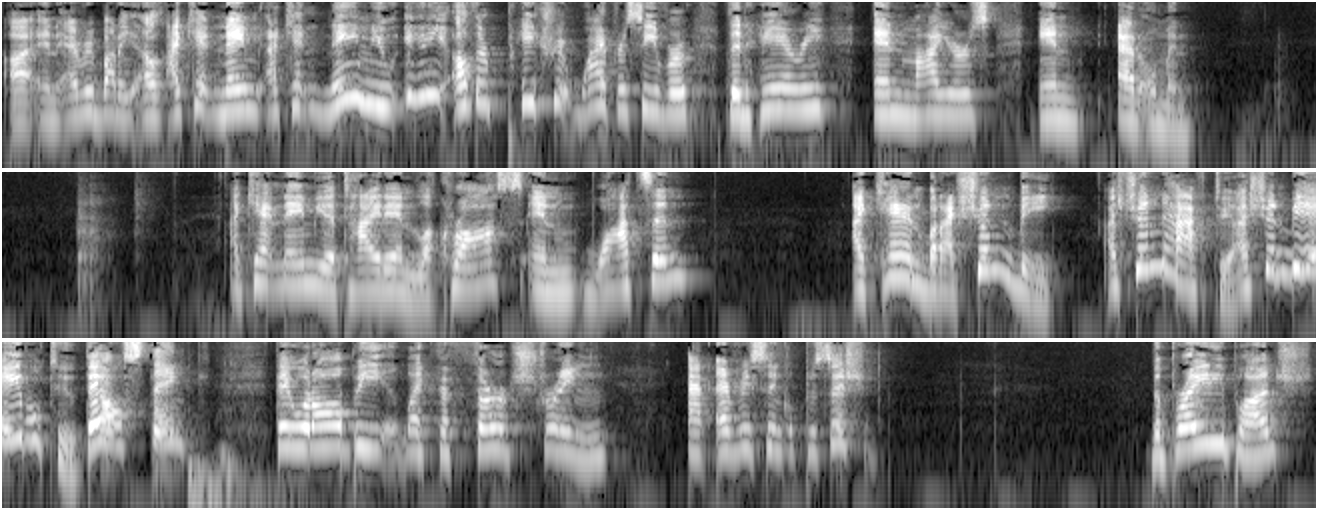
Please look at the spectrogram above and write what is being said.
Uh, and everybody else, I can't name. I can't name you any other Patriot wide receiver than Harry and Meyers and Edelman. I can't name you a tight end, Lacrosse and Watson. I can, but I shouldn't be. I shouldn't have to. I shouldn't be able to. They all stink. They would all be like the third string at every single position. The Brady punch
